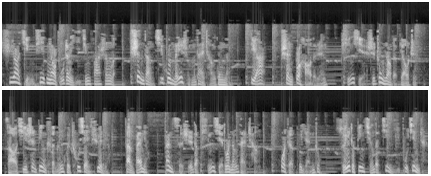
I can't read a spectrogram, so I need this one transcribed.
需要警惕尿毒症已经发生了，肾脏几乎没什么代偿功能。第二，肾不好的人，贫血是重要的标志。早期肾病可能会出现血尿、蛋白尿，但此时的贫血多能代偿或者不严重。随着病情的进一步进展，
